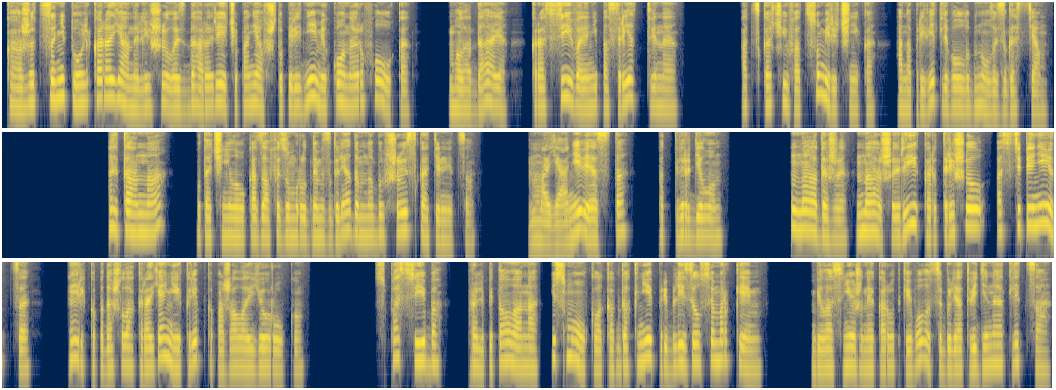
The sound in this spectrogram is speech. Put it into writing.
Кажется, не только Раяна лишилась дара речи, поняв, что перед ними Конор Фолка. Молодая, красивая, непосредственная. Отскочив от сумеречника, она приветливо улыбнулась гостям. «Это она?» — уточнила, указав изумрудным взглядом на бывшую искательницу. «Моя невеста», — подтвердил он. «Надо же, наш Рикард решил остепениться!» Эрика подошла к Раяне и крепко пожала ее руку. «Спасибо», — пролепетала она и смолкла, когда к ней приблизился Маркейм. Белоснежные короткие волосы были отведены от лица.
